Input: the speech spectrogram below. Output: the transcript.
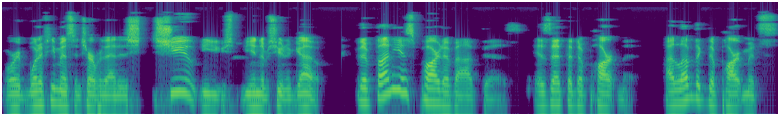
Or, what if you misinterpret that as shoot? You, you end up shooting a goat. The funniest part about this is that the department. I love the department's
